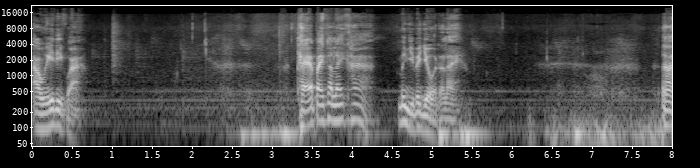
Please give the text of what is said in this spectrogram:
เอางี้ดีกว่า แถไปก็ไร้ค่า ไม่มีประโยชน์อะไรอะ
